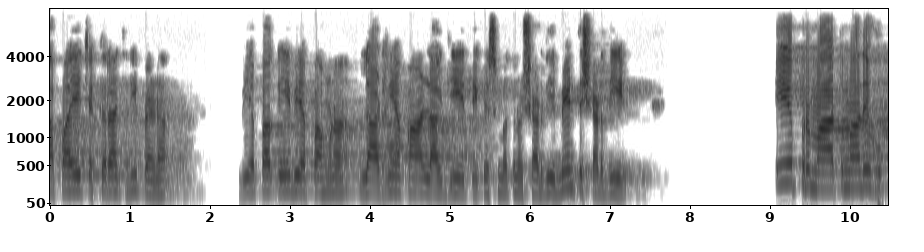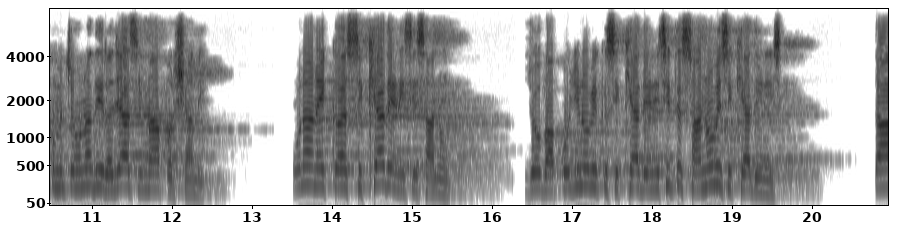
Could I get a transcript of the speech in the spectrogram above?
ਆਪਾਂ ਇਹ ਚੱਕਰਾਂ 'ਚ ਨਹੀਂ ਪੈਣਾ ਵੀ ਆਪਾਂ ਕਹੇ ਵੀ ਆਪਾਂ ਹੁਣ ਲਾਟਰੀਆਂ ਪਾਣ ਲੱਗ ਜਾਈਏ ਤੇ ਕਿਸਮਤ ਨੂੰ ਛੱਡ ਦਈਏ, ਮਿਹਨਤ ਛੱਡ ਦਈਏ। ਇਹ ਪ੍ਰਮਾਤਮਾ ਦੇ ਹੁਕਮ 'ਚ ਉਹਨਾਂ ਦੀ ਰਜਾ ਸੀਮਾ ਪੁਰਸ਼ਾਂ ਦੀ। ਉਹਨਾਂ ਨੇ ਇੱਕ ਸਿੱਖਿਆ ਦੇਣੀ ਸੀ ਸਾਨੂੰ। ਜੋ ਬਾਪੂ ਜੀ ਨੂੰ ਵੀ ਇੱਕ ਸਿੱਖਿਆ ਦੇਣੀ ਸੀ ਤੇ ਸਾਨੂੰ ਵੀ ਸਿੱਖਿਆ ਦੇਣੀ ਸੀ। ਤਾਂ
